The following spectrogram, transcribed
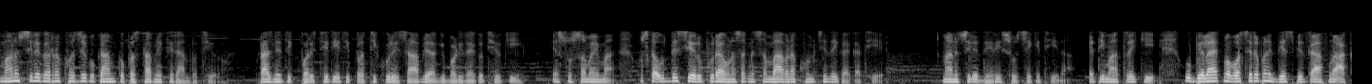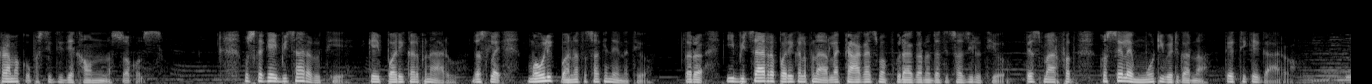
मानुषीले गर्न खोजेको कामको प्रस्ताव निकै राम्रो थियो। राजनीतिक परिस्थिति यति प्रतिकूल हिसाबले अघि बढिरहेको थियो कि यसो समयमा उसका उद्देश्यहरू पूरा हुन सक्ने सम्भावना खुम्चिँदै गएका थिए। मानुषीले धेरै सोचेकी थिइन यति मात्रै कि ऊ बेलायतमा बसेर पनि देशभित्र आफ्नो आक्रामक उपस्थिति देखाउन नसकोस्। उसका केही विचारहरू थिए केही परिकल्पनाहरू जसलाई मौलिक भन्न त सकिँदैनथ्यो तर यी विचार र परिकल्पनाहरूलाई कागजमा पूरा गर्न जति सजिलो थियो त्यसमार्फत कसैलाई मोटिभेट गर्न त्यत्तिकै गाह्रो।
